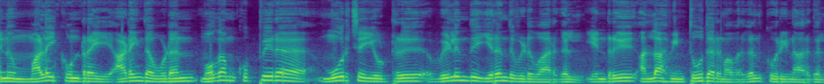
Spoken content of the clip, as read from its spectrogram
எனும் மலைக்குன்றை அடைந்தவுடன் முகம் குப்பிர மூர்ச்சையுற்று விழுந்து இறந்து விடுவார்கள் என்று அல்லாஹ்வின் தூதர் அவர்கள் கூறினார்கள்.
